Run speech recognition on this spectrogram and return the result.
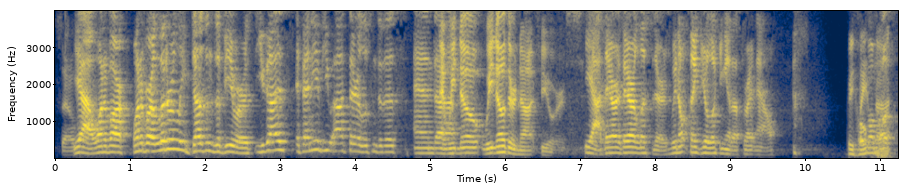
So Yeah, one of our one of our literally dozens of viewers. You guys, if any of you out there listen to this, and uh, and we know we know they're not viewers. yeah, they are they are listeners. We don't think you're looking at us right now. We hope Well, not. most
